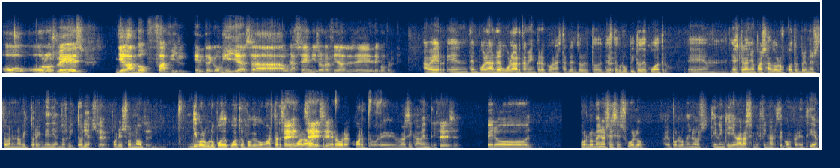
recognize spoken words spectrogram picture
o, los ves llegando fácil, entre comillas, a unas semis, a unas finales de, conferencia? A ver, en temporada regular también creo que van a estar dentro de, este grupito de cuatro. Eh, es que el año pasado los cuatro primeros estaban en una victoria y media, en dos victorias. Por eso no digo el grupo de cuatro porque como va a estar tan igualado, el primero es cuarto, eh, básicamente. Pero por lo menos ese suelo, por lo menos tienen que llegar a semifinales de conferencia,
